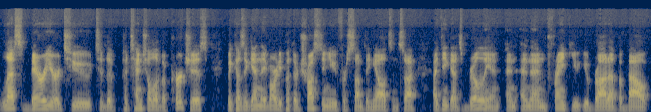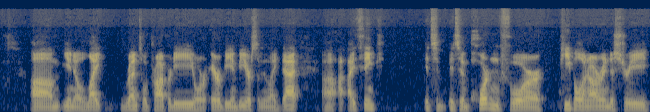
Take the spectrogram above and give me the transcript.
less barrier to to the potential of a purchase because again they've already put their trust in you for something else. And so i, I think that's brilliant. And and then frank you you brought up about um, you know like rental property or airbnb or something like that. Uh, I, I think it's it's important for people in our industry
